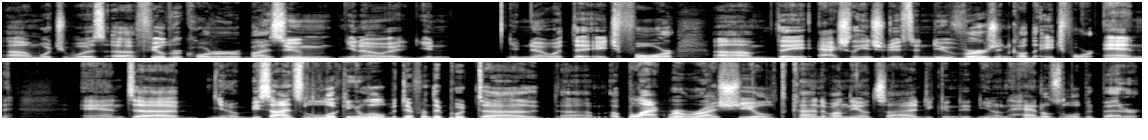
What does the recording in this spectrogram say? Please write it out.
um, which was a field recorder by Zoom. You know, you you know it, the H4. Um, they actually introduced a new version called the H4n. And uh, you know, besides looking a little bit different, they put uh, um, a black rubberized shield kind of on the outside. You can, you know, the handles a little bit better.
